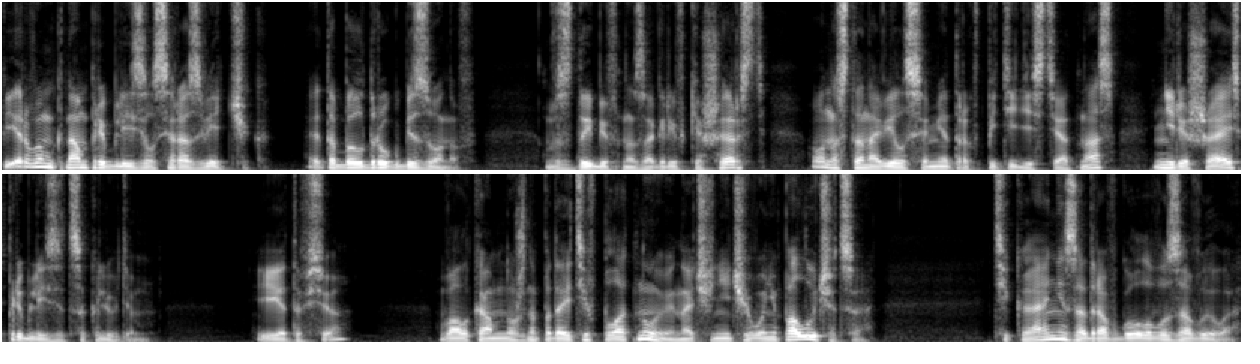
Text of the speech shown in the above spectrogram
Первым к нам приблизился разведчик. Это был друг Бизонов. Вздыбив на загривке шерсть, он остановился метрах в пятидесяти от нас, не решаясь приблизиться к людям. И это все? Волкам нужно подойти вплотную, иначе ничего не получится. Тикаани, задрав голову, завыла.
